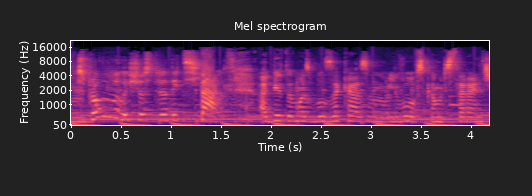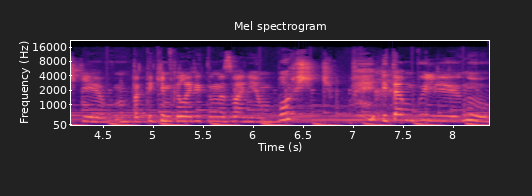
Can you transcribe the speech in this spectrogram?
М, Спробували щось традиційне? Так, обед у нас был заказан в львовском ресторанчике под таким колоритным названием «Борщ». И там были, ну,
